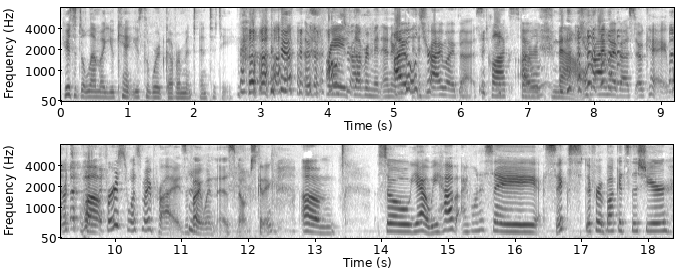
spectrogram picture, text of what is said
here's a dilemma: you can't use the word government entity or the phrase government entity. I will try my best. Clock starts now. try my best. Okay. Well, first, what's my prize if I win this? No, I'm just kidding. Um, so, yeah, we have, I want to say, six different buckets this year.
